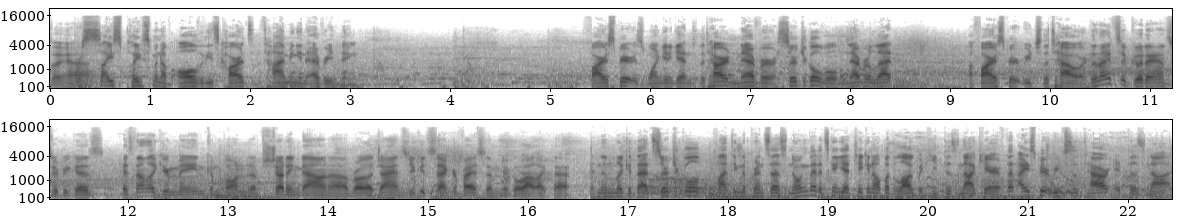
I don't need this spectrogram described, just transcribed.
So yeah. precise placement of all of these cards, the timing and everything. Fire Spirit is one going to get into the tower? Never. Surgical will never let a Fire Spirit reach the tower. The Knight's a good answer because it's not like your main component of shutting down a Royal Giant, so you could sacrifice him to go out like that. And then look at that. Surgical planting the Princess, knowing that it's going to get taken out by the log, but he does not care. If that Ice Spirit reaches the tower, it does not.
